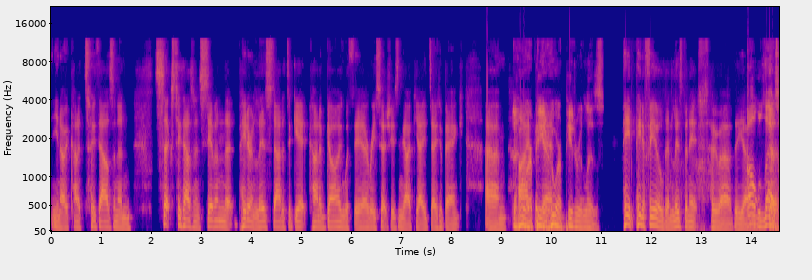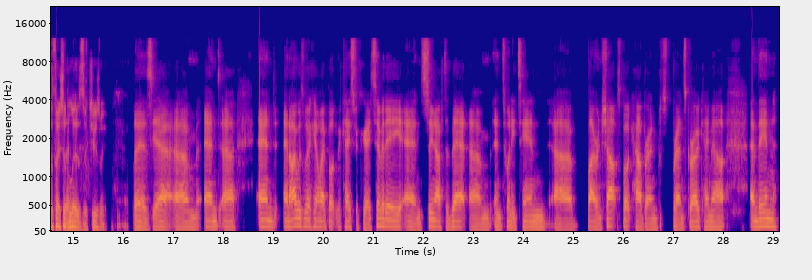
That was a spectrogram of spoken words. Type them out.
you know kind of 2006 2007 that peter and liz started to get kind of going with their research using the ipa data bank. Um, who, are began, peter, who are peter and liz Peter, Peter Field and Liz Binet, who are the um, oh Les, the, I thought you said Liz. Excuse me, Liz. Yeah, um, and uh, and and I was working on my book, The Case for Creativity, and soon after that, um, in 2010, uh, Byron Sharp's book, How Brands, Brands Grow, came out, and then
